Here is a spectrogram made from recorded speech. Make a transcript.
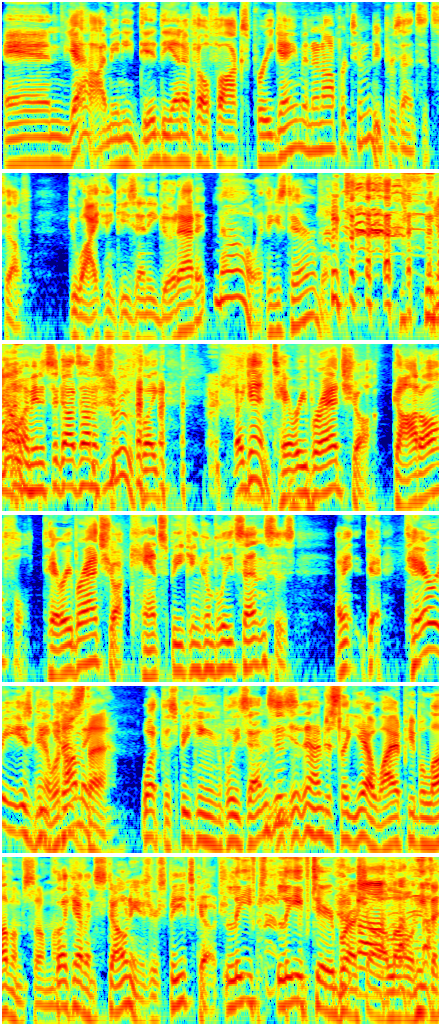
And yeah, I mean, he did the NFL Fox pregame, and an opportunity presents itself. Do I think he's any good at it? No, I think he's terrible. no, I mean, it's the God's honest truth. Like, again, Terry Bradshaw, god awful. Terry Bradshaw can't speak in complete sentences. I mean, T- Terry is Yeah, becoming what is that? What, the speaking in complete sentences? It's Yeah, I'm just like, yeah, why do people love him so much? It's like having Stoney as your speech coach. Leave leave Terry Bradshaw alone. He's a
